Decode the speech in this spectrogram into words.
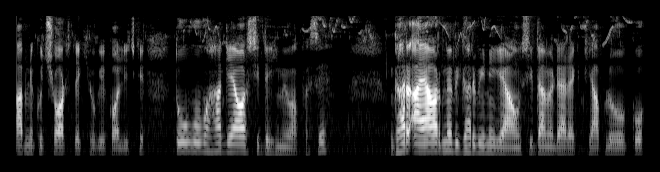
आपने कुछ शॉर्ट्स देखे होंगे कॉलेज के तो वो वहाँ गया और सीधे ही मैं वापस से घर आया और मैं भी घर भी नहीं गया हूँ, सीधा मैं डायरेक्ट ही आप लोगों को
